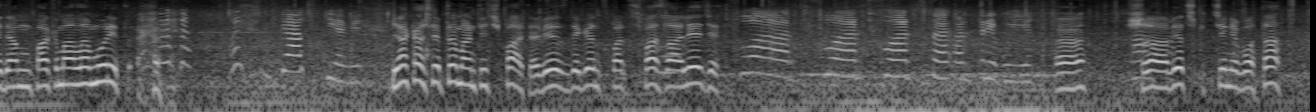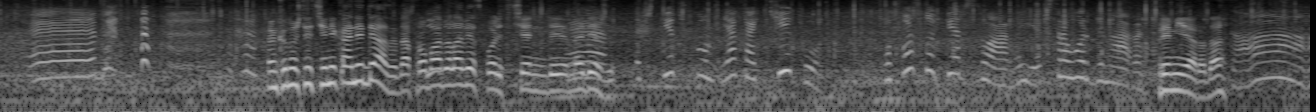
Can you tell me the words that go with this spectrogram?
E, de-am, parcă m-am lămurit. Pe alți chemi. Ia că așteptăm anticipate. Aveți de gând să participați la alegeri? Foarte, foarte, foarte sta- ar trebui. A? Și aveți și pe cine vota? E, da. Încă nu știți cine candidează, dar probabil aveți politicieni de nădejde. E, Știți cum? Ia ca Chicu a fost o persoană extraordinară. Premierul, da? Da,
